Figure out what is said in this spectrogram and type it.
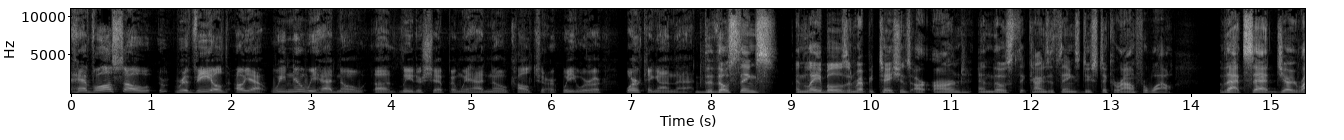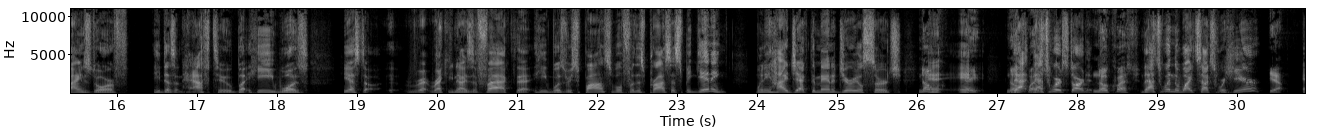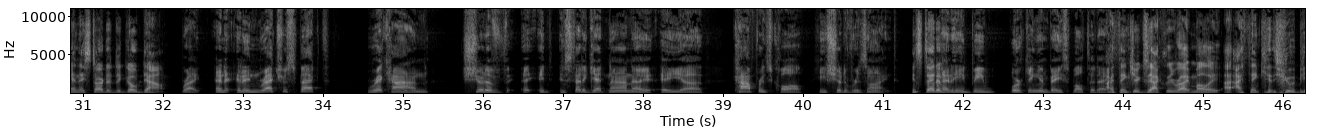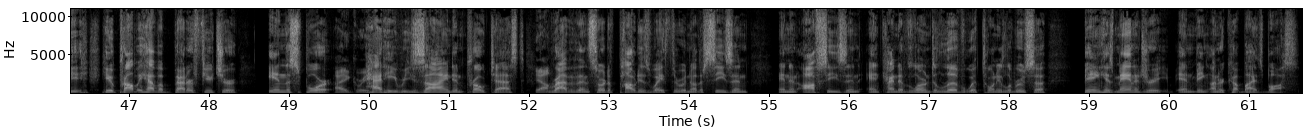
have also revealed, oh yeah, we knew we had no uh, leadership and we had no culture. We were working on that. Th those things and labels and reputations are earned, and those th- kinds of things do stick around for a while. That said, Jerry Reinsdorf, he doesn't have to, but he was. He has to re- recognize the fact that he was responsible for this process beginning when he hijacked the managerial search. No, and- and hey, no that, question. that's where it started. No question. That's when the White Sox were here Yeah, and they started to go down. right. And and in retrospect, Rick Hahn should have uh, instead of getting on a, a uh, conference call, he should have resigned, Instead of and he'd be working in baseball today. I think you're exactly right, Mully. I, I think he would be he would probably have a better future in the sport. I agree. Had he resigned in protest Yeah. rather than sort of pout his way through another season and an off season and kind of learn to live with Tony La Russa being his manager and being undercut by his boss.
